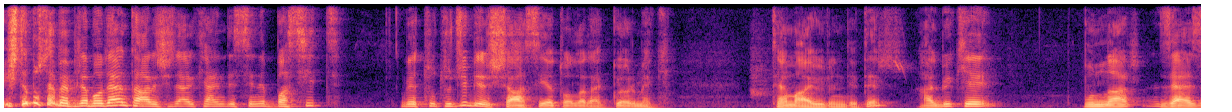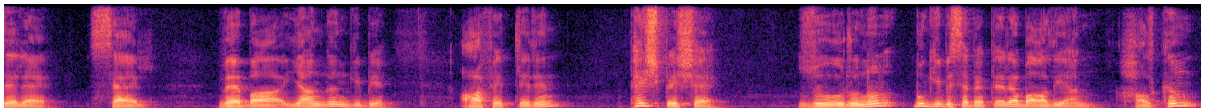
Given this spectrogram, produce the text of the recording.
İşte bu sebeple modern tarihçiler kendisini basit ve tutucu bir şahsiyet olarak görmek temayülündedir. Halbuki bunlar zelzele, sel, veba, yangın gibi afetlerin peş peşe zuhurunun bu gibi sebeplere bağlayan halkın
